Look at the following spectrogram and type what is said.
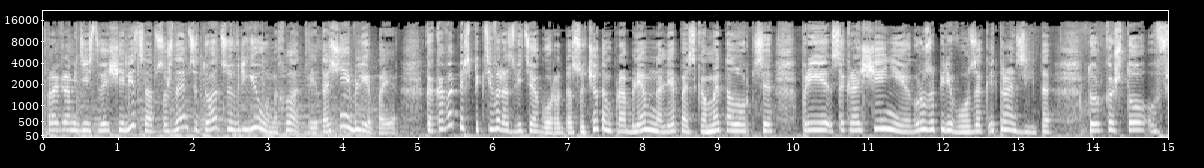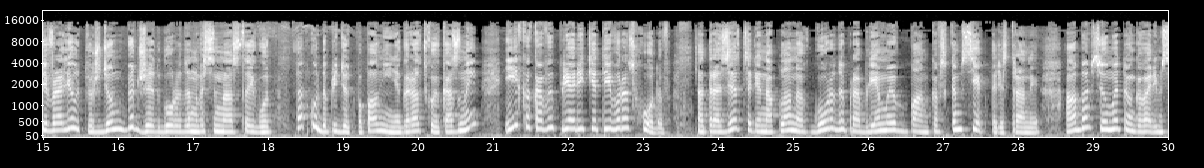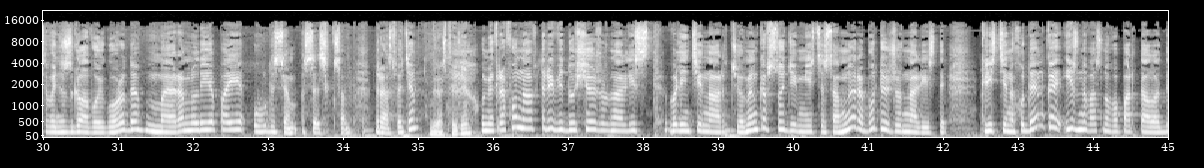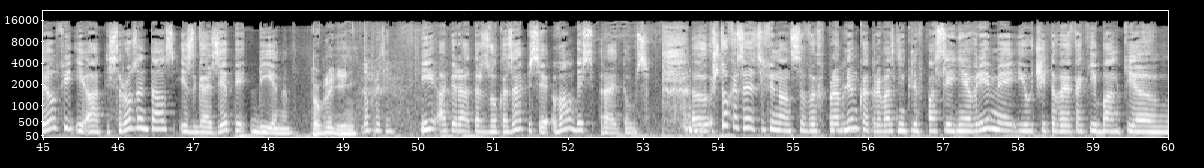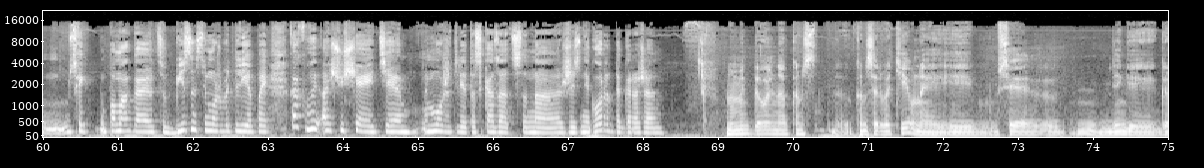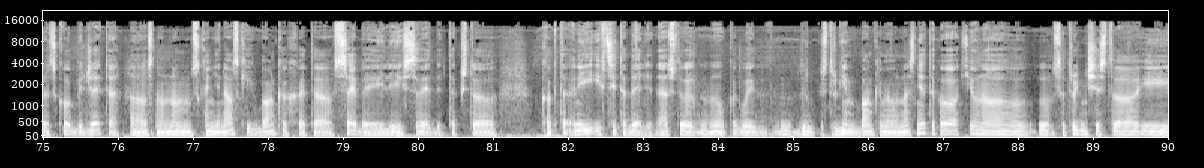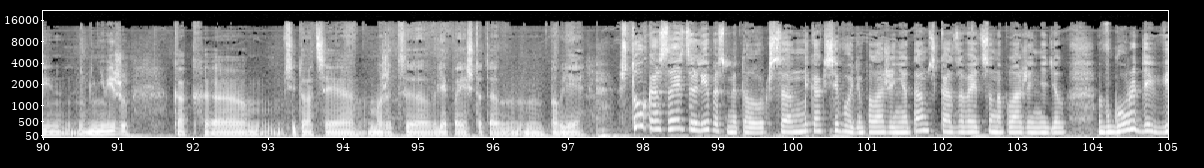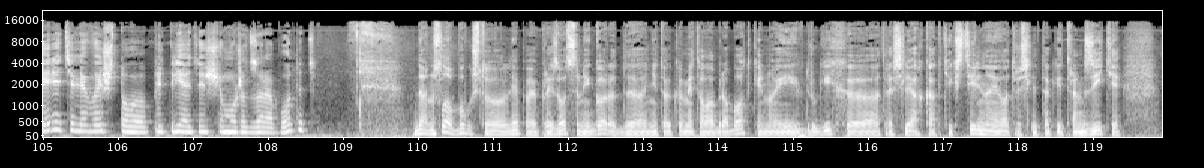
в программе «Действующие лица» обсуждаем ситуацию в регионах Латвии, точнее в Лепое. Какова перспектива развития города с учетом проблем на Лепойском металлургсе при сокращении грузоперевозок и транзита? Только что в феврале утвержден бюджет города на 2018 год – Откуда придет пополнение городской казны и каковы приоритеты его расходов? Отразятся ли на планах города проблемы в банковском секторе страны? Обо всем этом говорим сегодня с главой города, мэром Лепаи Улдисом Сесксом. Здравствуйте. Здравствуйте. У микрофона автор и ведущая журналист Валентина Артеменко. В студии вместе со мной работают журналисты Кристина Худенко из новостного портала «Делфи» и Атис Розенталс из газеты «Диена». Добрый день. Добрый день и оператор звукозаписи Валдис Райтумс. Э, что касается финансовых проблем, которые возникли в последнее время, и учитывая, какие банки помогают в бизнесе, может быть, Лепой, как вы ощущаете, может ли это сказаться на жизни города, горожан? Ну, мы довольно конс консервативные, и все э, деньги городского бюджета э, в основном в скандинавских банках это в Себе или Сведы, так что как-то и, и в цитадели, да, что ну как бы друг, с другими банками у нас нет такого активного э, сотрудничества и не вижу как э, ситуация может э, в Лепое что-то повлиять. Что касается Лепес Металлургса, как сегодня положение там сказывается на положении дел в городе, верите ли вы, что предприятие еще может заработать? Да, ну слава богу, что Лепая производственный город э, не только металлообработки, но и в других э, отраслях, как текстильной отрасли, так и транзите,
